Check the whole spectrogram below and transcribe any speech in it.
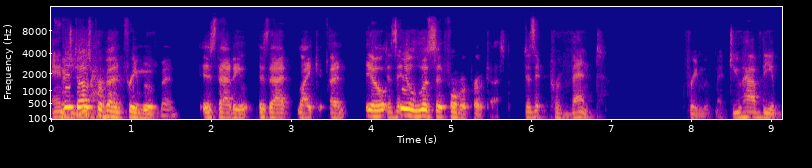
And it you does have- prevent free movement. Is that i- is that like an Ill, it- illicit form of protest? does it prevent free movement? Do you have the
